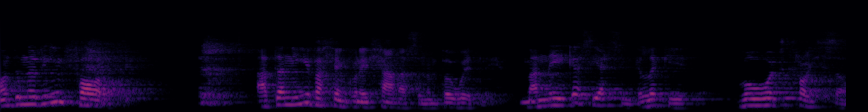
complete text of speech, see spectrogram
Ond yn yr un ffordd, a da ni falle'n gwneud llanas yn yn bywyd ni, mae neges Iesu'n golygu fod croeso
